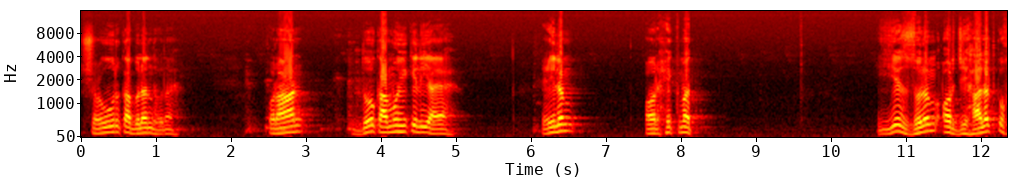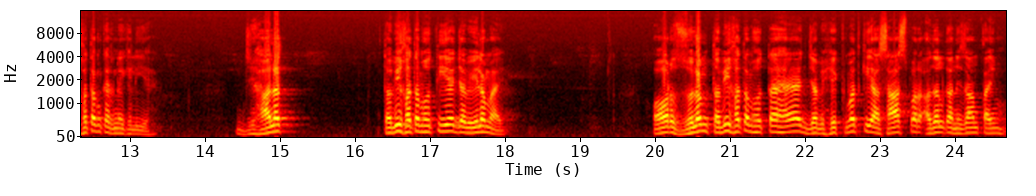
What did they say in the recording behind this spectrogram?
شعور کا بلند ہونا ہے۔ قرآن دو کاموں ہی کے لیے آیا ہے۔ علم اور حکمت۔ یہ ظلم اور جہالت کو ختم کرنے کے لیے ہے۔ جہالت تبھی ختم ہوتی ہے جب علم آئے۔ اور ظلم تبھی ختم ہوتا ہے جب حکمت کی اساس پر عدل کا نظام قائم ہو۔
